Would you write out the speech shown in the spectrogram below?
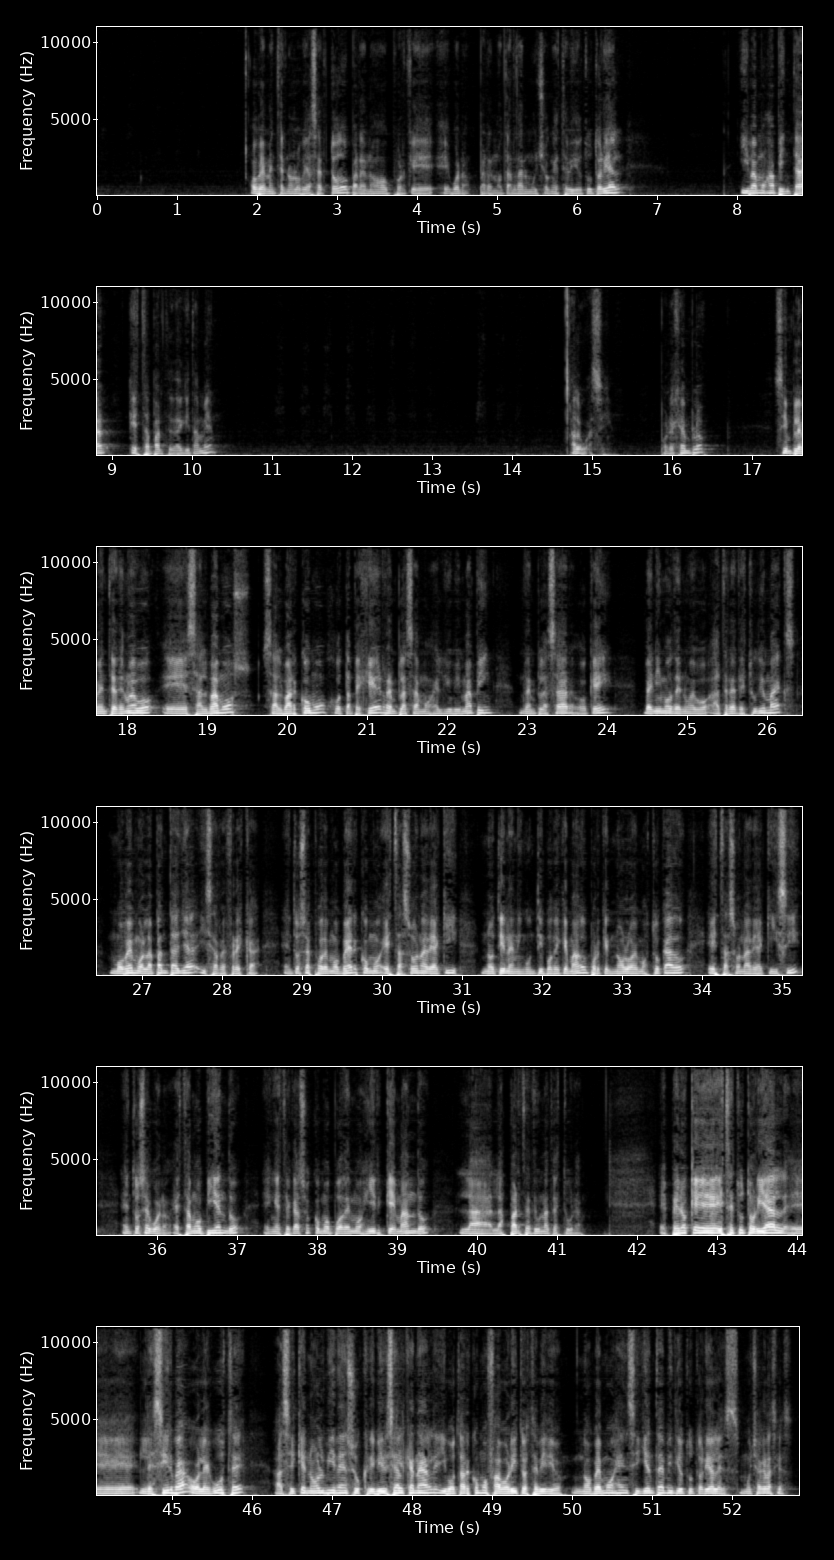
Obviamente no lo voy a hacer todo para no, porque, eh, bueno, para no tardar mucho en este video tutorial. Y vamos a pintar esta parte de aquí también. Algo así. Por ejemplo, simplemente de nuevo eh, salvamos, salvar como, JPG, reemplazamos el UV Mapping, reemplazar, ok. Venimos de nuevo a 3D Studio Max, movemos la pantalla y se refresca. Entonces podemos ver cómo esta zona de aquí no tiene ningún tipo de quemado porque no lo hemos tocado, esta zona de aquí sí. Entonces, bueno, estamos viendo en este caso cómo podemos ir quemando las partes de una textura. Espero que este tutorial eh, les sirva o les guste, así que no olviden suscribirse al canal y votar como favorito este vídeo. Nos vemos en siguientes videotutoriales. Muchas gracias.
